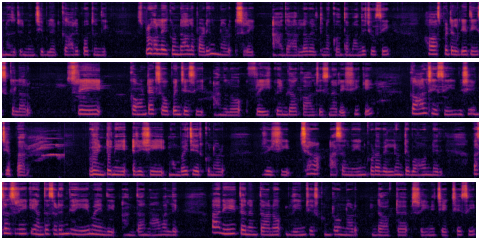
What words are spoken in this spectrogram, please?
నుదుటి నుంచి బ్లడ్ కారిపోతుంది. స్పృహ లేకుండా అలా పడి ఉన్నాడు శ్రీ. ఆ దారిలో వెళ్తున్న కొంతమంది చూసి హాస్పిటల్కి తీసుకెళ్ళారు. శ్రీ కాంటాక్ట్స్ ఓపెన్ చేసి అందులో ఫ్రీక్వెంట్గా కాల్ చేసిన రిషికి కాల్ చేసి విషయం చెప్పారు. వెంటనే రిషి ముంబై చేరుకున్నాడు. రిషి చా అసలు నేను కూడా వెళ్ళుంటే బాగుండేది. అసలు శ్రీకి అంత సడన్గా ఏమైంది? అంతా నా వల్లే. అని తనని తాను బ్లేమ్ చేసుకుంటూ ఉన్నాడు. డాక్టర్ శ్రీని చెక్ చేసి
